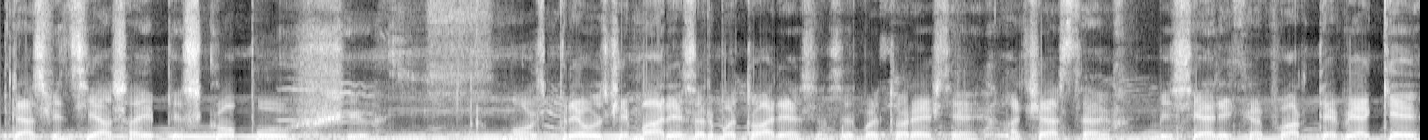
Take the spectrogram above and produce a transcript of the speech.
preasfinția sa episcopul și mulți preoți și mare sărbătoare se sărbătorește această biserică foarte veche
